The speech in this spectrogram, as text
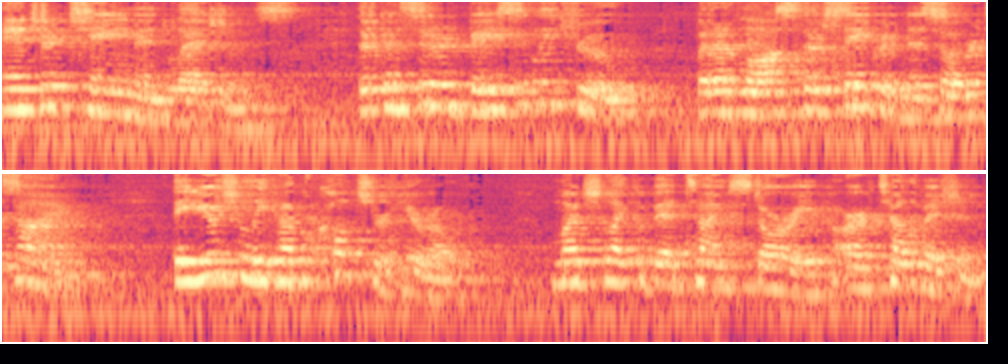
entertainment legends. They're considered basically true, but have lost their sacredness over time. They usually have a culture hero, much like a bedtime story or television.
